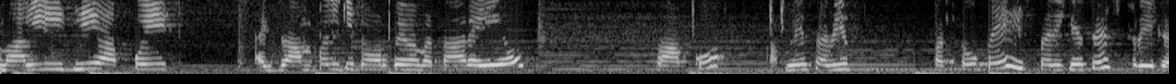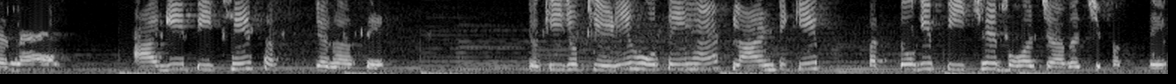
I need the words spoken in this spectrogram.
मान लीजिए आपको एक एग्ज़ाम्पल के तौर पे मैं बता रही हूँ। तो आपको अपने सभी पत्तों पे इस तरीके से स्प्रे करना है। आगे पीछे सब जगह से। क्योंकि जो कीड़े होते हैं प्लांट के पत्तों के पीछे बहुत ज़्यादा चिपकते हैं।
